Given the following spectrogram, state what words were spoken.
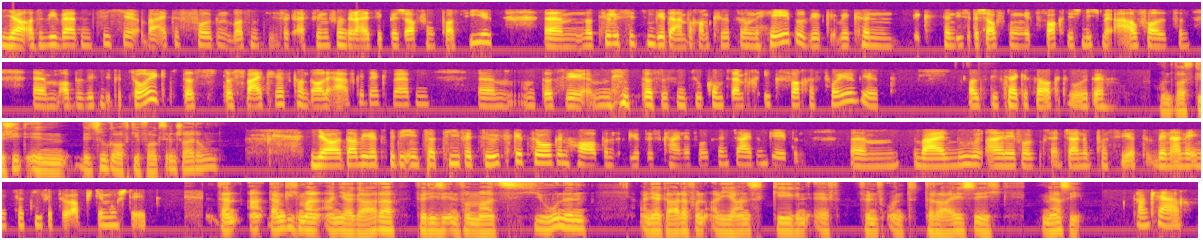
Ja, also wir werden sicher weiterverfolgen, was mit dieser F-35-Beschaffung passiert. Ähm, natürlich sitzen wir da einfach am kürzeren Hebel. Wir, wir, können, wir können diese Beschaffung jetzt faktisch nicht mehr aufhalten. Ähm, aber wir sind überzeugt, dass, dass weitere Skandale aufgedeckt werden ähm, und dass, wir, dass es in Zukunft einfach x-faches teuer wird, als bisher gesagt wurde. Und was geschieht in Bezug auf die Volksentscheidungen? Ja, da wir jetzt die Initiative zurückgezogen haben, wird es keine Volksentscheidung geben, ähm, weil nur eine Volksentscheidung passiert, wenn eine Initiative zur Abstimmung steht. Dann äh, danke ich mal Anja Garda für diese Informationen. Anja Garda von Allianz gegen F35. Merci. Danke auch.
